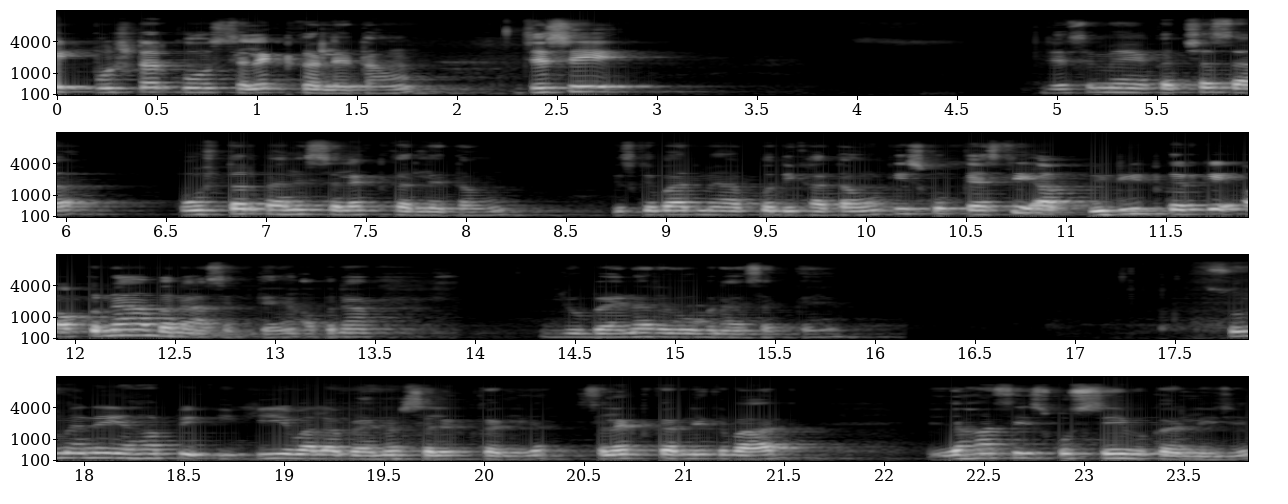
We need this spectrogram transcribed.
एक पोस्टर को सेलेक्ट कर लेता हूँ। जैसे जैसे मैं एक अच्छा सा पोस्टर पहले सेलेक्ट कर लेता हूँ। इसके बाद मैं आपको दिखाता हूँ कि इसको कैसे आप एडिट करके अपना बना सकते हैं, अपना जो बैनर है वो बना सकते हैं। सो मैंने यहाँ पे ये वाला बैनर सेलेक्ट कर लिया। सेलेक्ट करने के बाद यहाँ से इसको सेव कर लीजिए।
